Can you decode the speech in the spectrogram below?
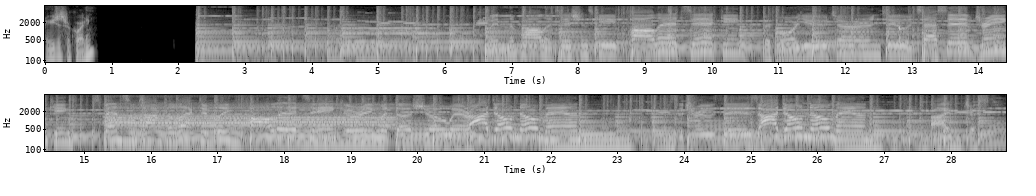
Are you just recording? When the politicians keep politicking before you turn to excessive drinking, spend some time collectively politinkering with the show where I don't know, man. Cause the truth is, I don't know, man. I just,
